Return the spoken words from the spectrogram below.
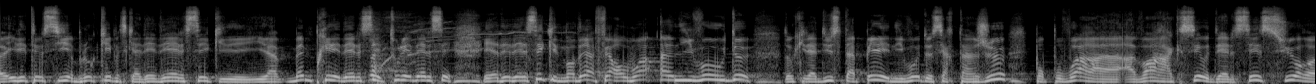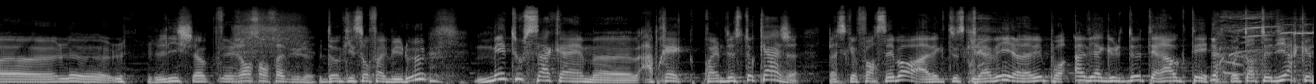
Il était aussi bloqué parce qu'il y a des DLC qui, il a même pris les DLC, tous les DLC. Et des DLC qui demandaient à faire au moins un niveau ou deux. Donc il a dû se taper les niveaux de certains jeux pour pouvoir euh, avoir accès aux DLC sur euh, le le- l'eShop. Les gens sont fabuleux. Donc ils sont fabuleux, mais tout ça quand même. euh, après problème de stockage, parce que forcément avec tout ce qu'il avait, il en avait pour 1,2 teraoctets. Autant te dire que.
